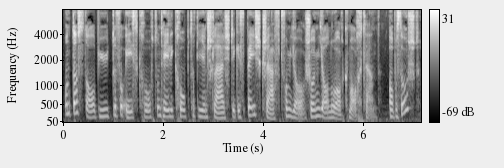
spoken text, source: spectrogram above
und dass die Anbieter von Escort und Helikopterdienstleistungen das beste Geschäft vom Jahr schon im Januar gemacht haben. Aber sonst?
